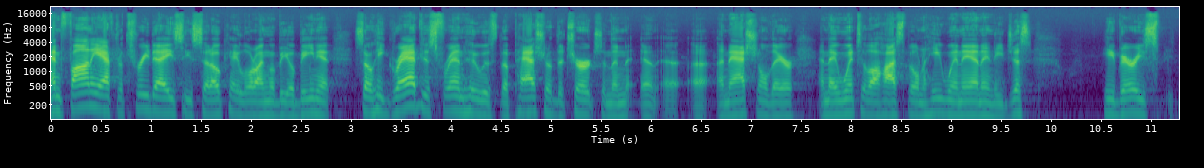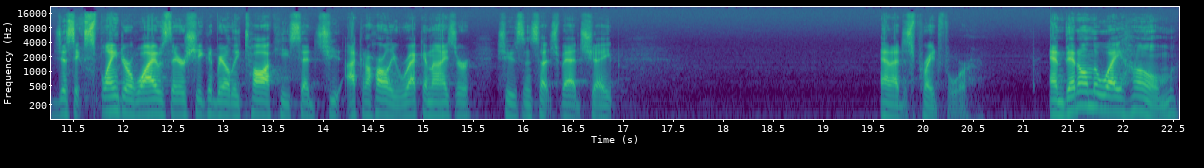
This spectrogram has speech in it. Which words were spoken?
And finally, after three days, he said, Okay, Lord, I'm going to be obedient. So he grabbed his friend who was the pastor of the church and uh, uh, a national there, and they went to the hospital, and he went in and he just. He very just explained to her why I was there. She could barely talk. He said she, I could hardly recognize her. She was in such bad shape. And I just prayed for her. And then on the way home,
